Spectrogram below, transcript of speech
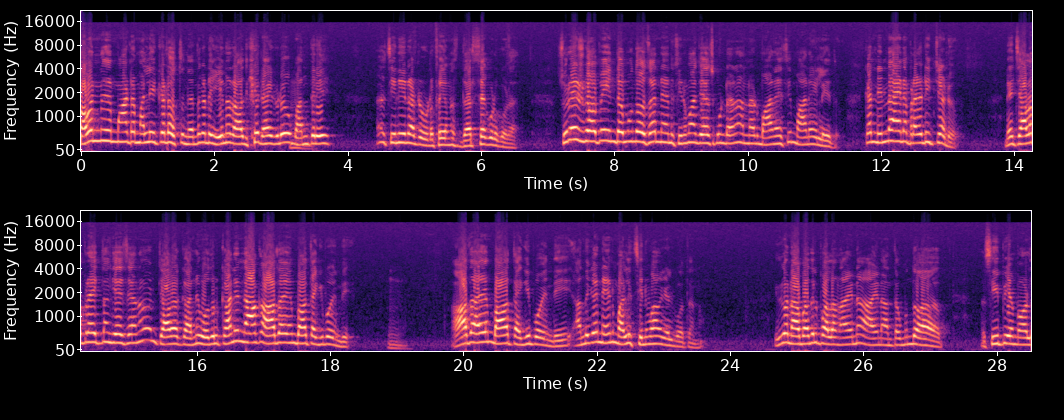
పవన్ మాట మళ్ళీ ఇక్కడ వస్తుంది. ఎందుకంటే ఈయన రాజకీయ నాయకుడు మంత్రి సినీ నటుడు ఫేమస్ దర్శకుడు కూడా. సురేష్ గోపి ఇంతకుముందు ఒకసారి నేను సినిమా చేసుకుంటాను అన్నాడు మానేసి మానేయలేదు. కానీ నిన్న ఆయన ప్రకటించాడు నేను చాలా ప్రయత్నం చేశాను చాలా కానీ వదులు కానీ నాకు ఆదాయం బాగా తగ్గిపోయింది. ఆదాయం బాగా తగ్గిపోయింది. అందుకని నేను మళ్ళీ సినిమాకి వెళ్ళిపోతాను. ఇదిగో నా బదులు పలానా ఆయన ఆయన అంతకుముందు సిపిఎం వాళ్ళ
